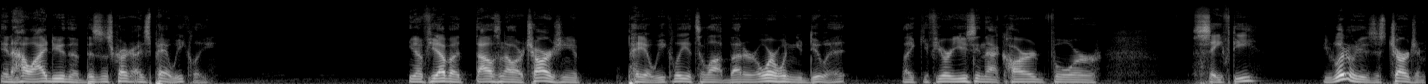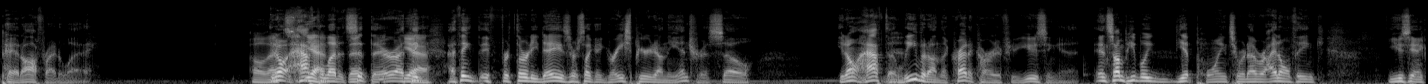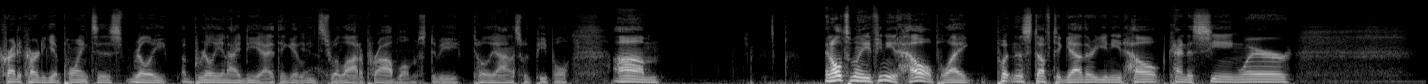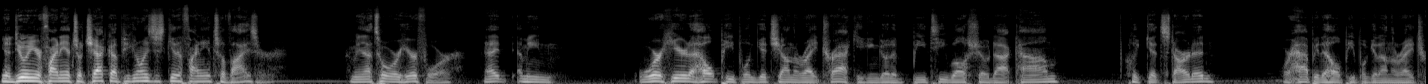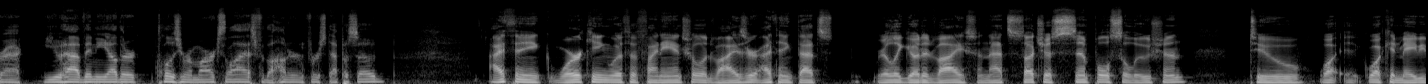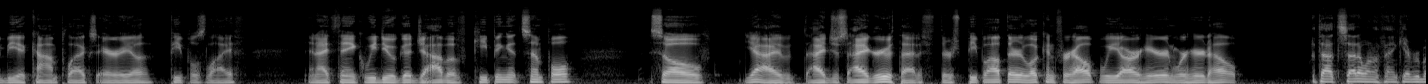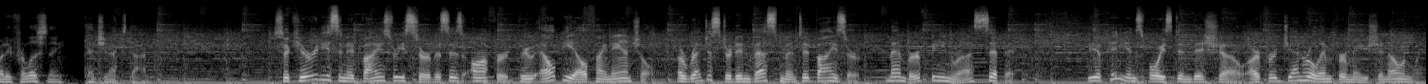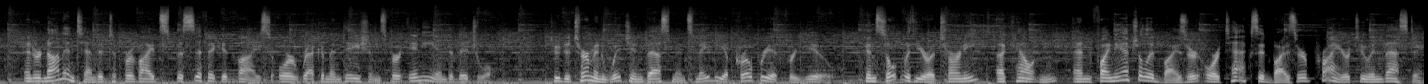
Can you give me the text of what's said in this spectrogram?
And how I do the business credit, I just pay it weekly. You know, if you have a thousand dollar charge and you pay it weekly, it's a lot better. Or when you do it, like if you're using that card for safety, you literally just charge and pay it off right away. oh, You don't have yeah, to let it that- sit there. I yeah. think I think if for 30 days there's like a grace period on the interest. So you don't have to leave it on the credit card if you're using it. And some people get points or whatever. I don't think using a credit card to get points is really a brilliant idea. I think it leads to a lot of problems to be totally honest with people. Um and ultimately if you need help like putting this stuff together, you need help kind of seeing where you know, doing your financial checkup, you can always just get a financial advisor. I mean, that's what we're here for. I, I mean, we're here to help people and get you on the right track. You can go to btwellshow.com, click get started. We're happy to help people get on the right track. You have any other closing remarks, Elias, for the 101st episode? I think working with a financial advisor, I think that's really good advice, and that's such a simple solution to what what can maybe be a complex area of people's life. And I think we do a good job of keeping it simple. So yeah, I, I just I agree with that. If there's people out there looking for help, we are here and we're here to help. With that said, I want to thank everybody for listening. Catch you next time. Securities and advisory services offered through LPL Financial, a registered investment advisor, member FINRA SIPC. The opinions voiced in this show are for general information only and are not intended to provide specific advice or recommendations for any individual. To determine which investments may be appropriate for you, consult with your attorney, accountant, and financial advisor or tax advisor prior to investing.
